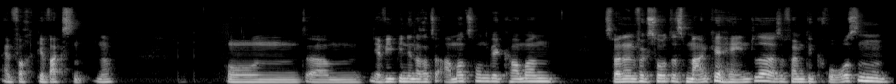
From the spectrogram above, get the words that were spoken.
einfach gewachsen. Ne? Und ähm, ja, wie bin ich nachher zu Amazon gekommen? Es war dann einfach so, dass manche Händler, also vor allem die großen,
